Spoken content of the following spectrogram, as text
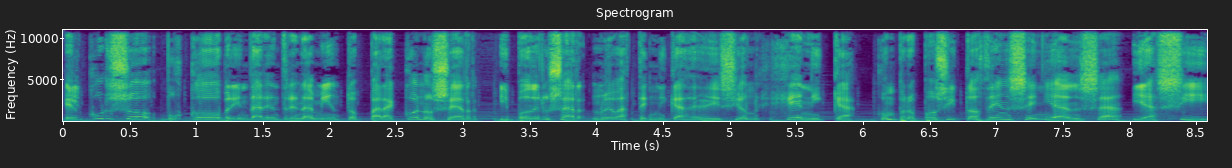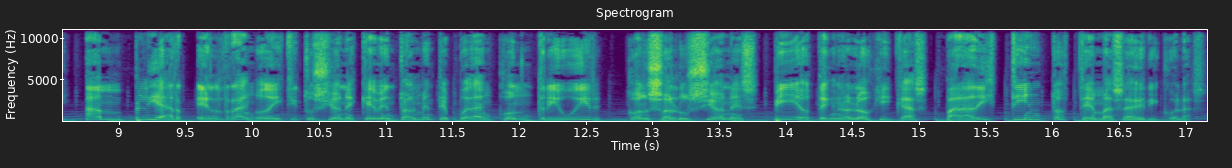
El curso buscó brindar entrenamiento para conocer y poder usar nuevas técnicas de edición génica con propósitos de enseñanza y así ampliar el rango de instituciones que eventualmente puedan contribuir con soluciones biotecnológicas para distintos temas agrícolas.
